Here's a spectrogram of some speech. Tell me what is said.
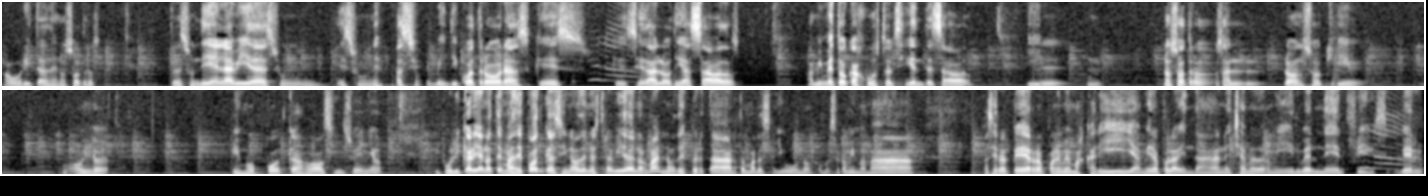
favoritas de nosotros. Entonces un día en la vida es un es un espacio de 24 horas que es que se da los días sábados. A mí me toca justo el siguiente sábado y nosotros, Alonso, Kim o yo, mismo podcast Voz Sin Sueño, y publicar ya no temas de podcast, sino de nuestra vida normal, ¿no? Despertar, tomar desayuno, conversar con mi mamá, pasear al perro, ponerme mascarilla, mirar por la ventana, echarme a dormir, ver Netflix, ver,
